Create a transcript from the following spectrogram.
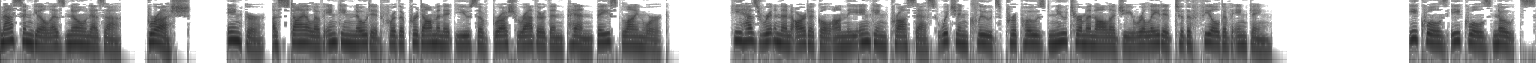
Massengill is known as a brush Inker, a style of inking noted for the predominant use of brush rather than pen-based linework. He has written an article on the inking process which includes proposed new terminology related to the field of inking. Notes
